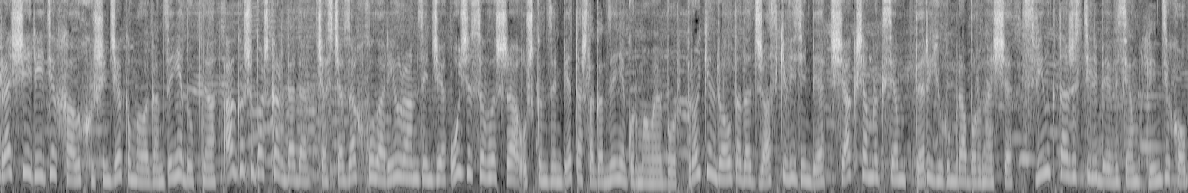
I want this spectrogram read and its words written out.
расширеде халық хушинже камалаганзене дупна. Ага шубашкарда да час-часах хулари урамзенже ужы сывлыша ушканзембе ташлаганзене гурмамай бур. Рок-н-ролл тада джазки визембе щак шамрыксем тер югымра бурнаще. Свинг тажы стилебе визем Линди Хоп,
